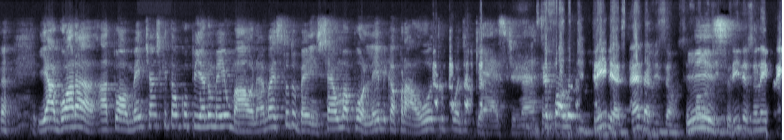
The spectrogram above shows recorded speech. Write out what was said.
e agora, atualmente, acho que estão copiando meio mal, né? Mas tudo bem, isso é uma polêmica para outro podcast, né? Você falou de trilhas, né, da visão? Você isso. falou de trilhas, eu lembrei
